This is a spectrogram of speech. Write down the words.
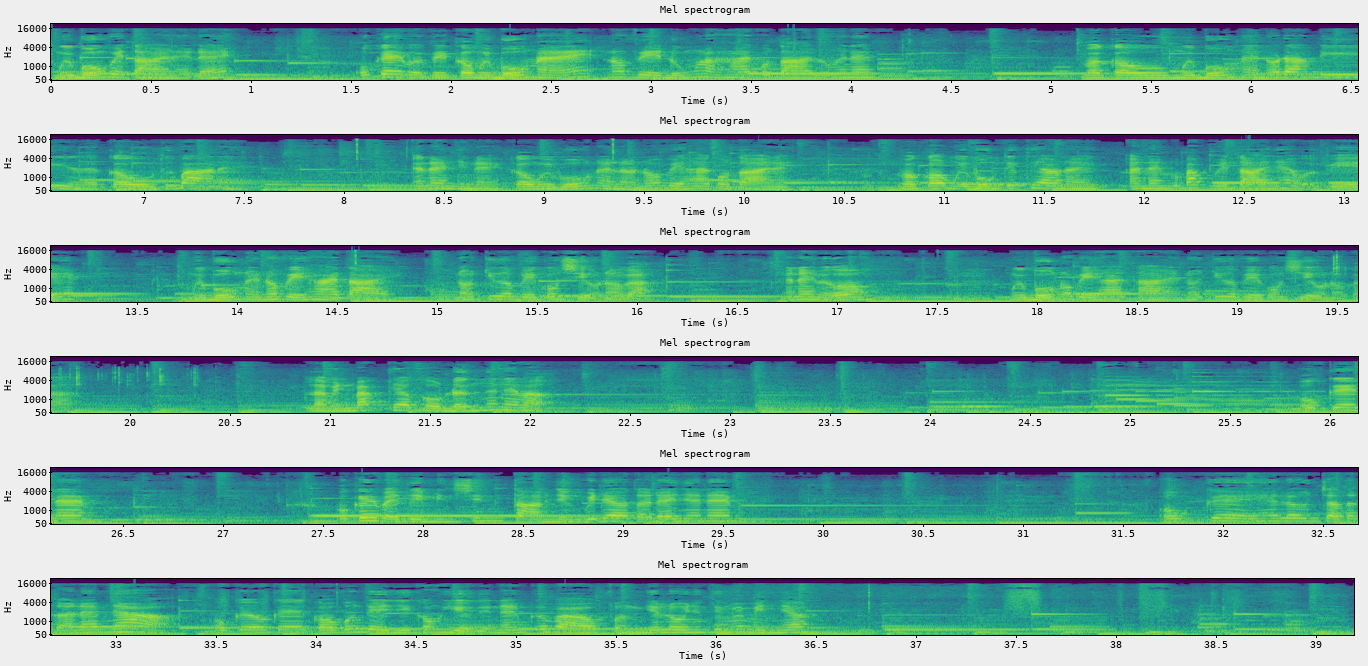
14 về tài này đấy. Ok bởi vì cầu 14 này nó về đúng là hai cầu tài luôn anh em. Và cầu 14 này nó đang đi là cầu thứ ba này. Anh em nhìn này cầu 14 này là nó về hai cầu tài này. Và con 14 tiếp theo này anh em có bắt về tài nhá bởi vì ấy, 14 này nó về hai tài nó chưa về con xỉu nào cả. Anh em hiểu không? 14 nó về hai tài nó chưa về con xỉu nào cả. Là mình bắt theo cầu đứng anh em ạ. Ok anh em. Ok, vậy thì mình xin tạm dừng video tại đây nha anh em. Ok, hello, chào tất cả anh em nhá ok ok, có vấn đề gì không hiểu thì anh em cứ vào phần zalo nhắn tin với mình nhá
